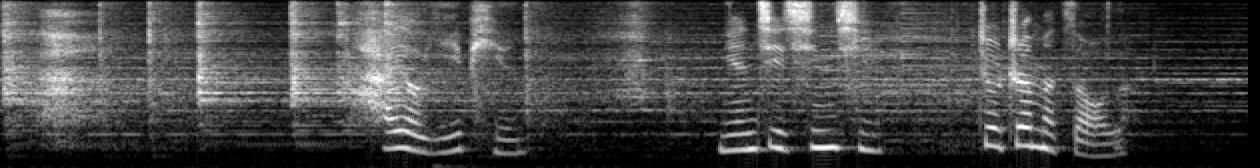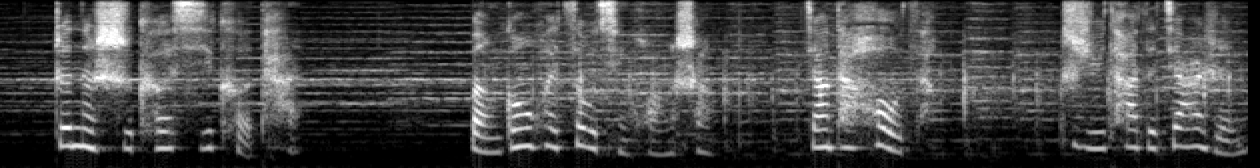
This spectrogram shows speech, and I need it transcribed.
还有怡嫔，年纪轻轻就这么走了，真的是可喜可叹。本宫会奏请皇上将她厚葬，至于她的家人，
